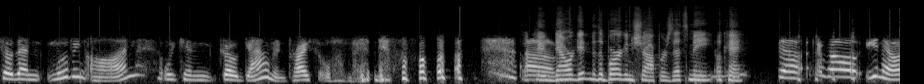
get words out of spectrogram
so then moving on, we can go down in price a little bit now. okay, um, now we're getting to the bargain shoppers. That's me. Okay. Yeah. Well, you know,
